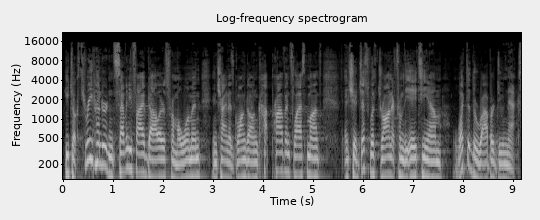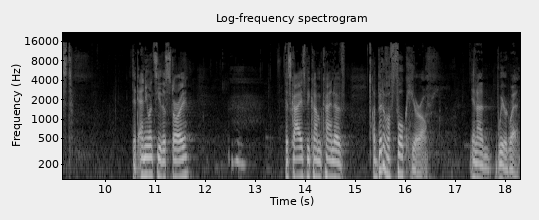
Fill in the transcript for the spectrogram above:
He took $375 from a woman in China's Guangdong province last month, and she had just withdrawn it from the ATM. What did the robber do next? Did anyone see this story? This guy has become kind of a bit of a folk hero in a weird way.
